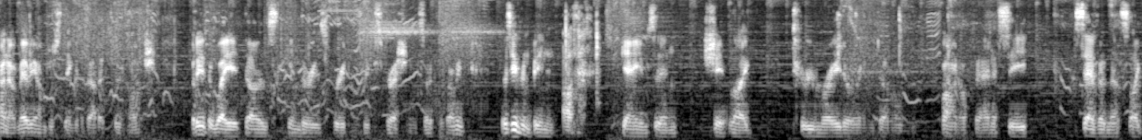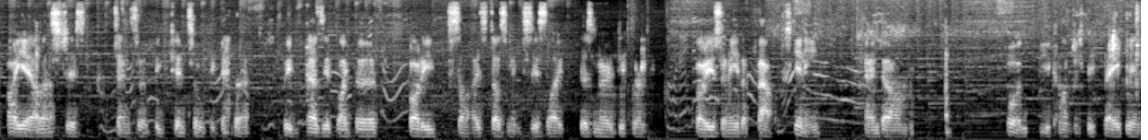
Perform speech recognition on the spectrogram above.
I don't know, maybe I'm just thinking about it too much. But either way, it does hinder his freedom of expression and so forth. I mean, there's even been other games and shit like Tomb Raider and um, Final Fantasy 7 that's like, oh yeah, let's just censor big tinsel together. As if like the body size doesn't exist, like there's no different bodies are either fat or skinny, and um, or you can't just be faking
